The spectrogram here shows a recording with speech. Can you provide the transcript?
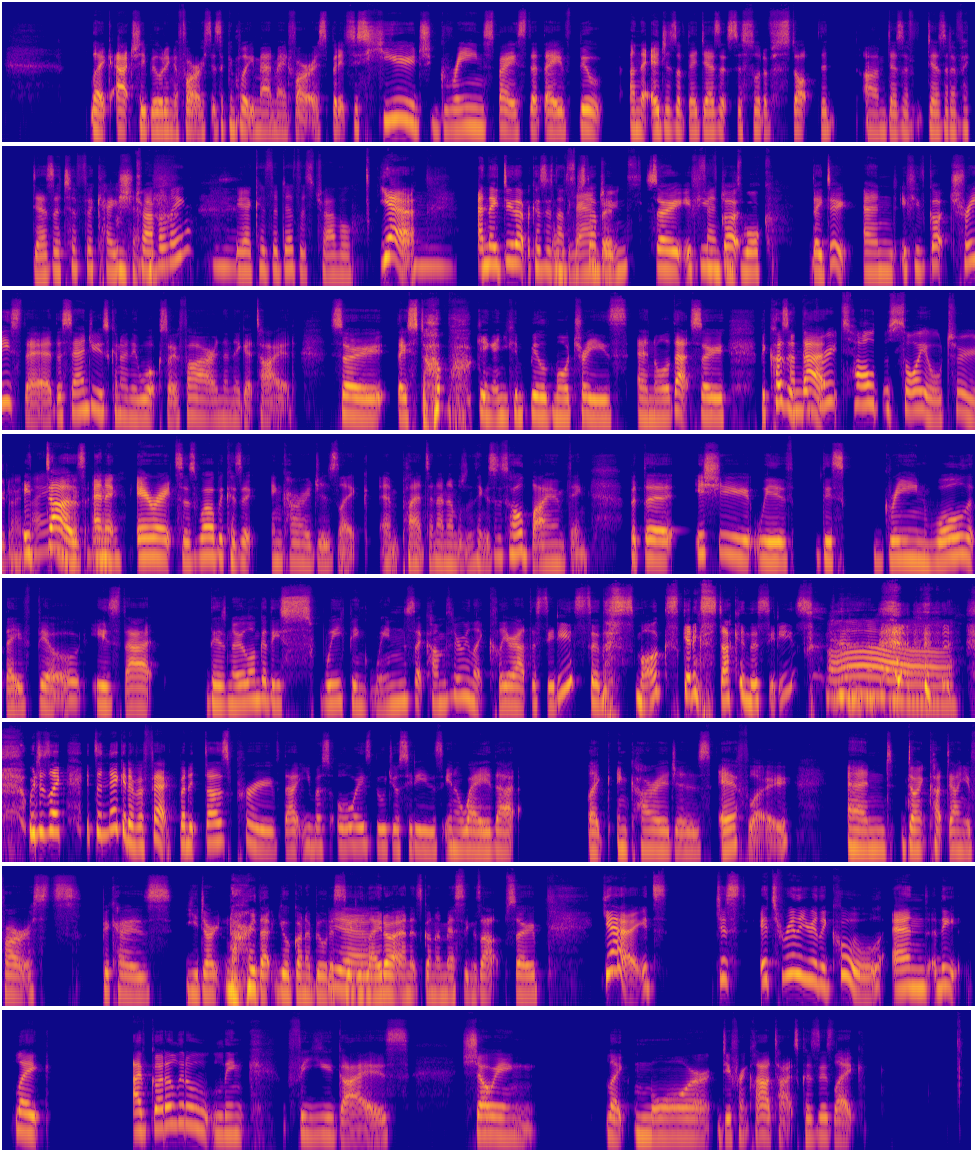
like actually building a forest it's a completely man-made forest but it's this huge green space that they've built on the edges of their deserts to sort of stop the um desert desertific- desertification Traveling? Yeah, because the deserts travel. yeah Mm. and they do that because there's And nothing sand stopping dunes. so if you've Sand got dunes walk. they do. And if you've got trees there, the sand dunes can only walk so far and then they get tired. So they stop walking and you can build more trees and all of that. So because of And that, roots hold the soil too, don't they? it does. And it aerates as well because it encourages like and plants and animals and things. It's this whole biome thing. But the issue with this green wall that they've built is that there's no longer these sweeping winds that come through and like clear out the cities. So the smog's getting stuck in the cities. Ah. Which is like, it's a negative effect, but it does prove that you must always build your cities in a way that like encourages airflow and don't cut down your forests because you don't know that you're going to build a city later and it's going to mess things up. So, yeah, it's just, it's really, really cool. And the like, I've got a little link for you guys showing like more different cloud types because there's like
